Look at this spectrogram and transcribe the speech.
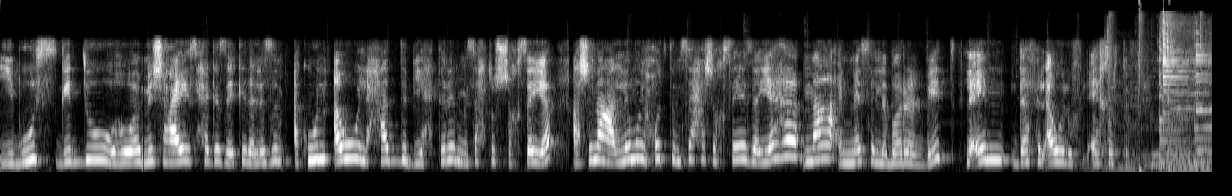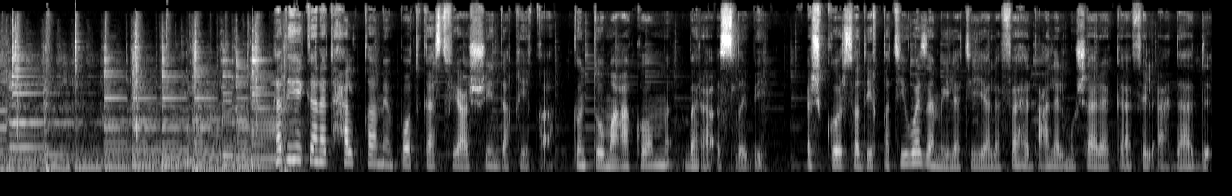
يبوس جده وهو مش عايز حاجة زي كده. لازم أكون أول حد بيحترم مساحته الشخصية عشان أعلمه يحط مساحة شخصية زيها مع الناس اللي بره البيت لأن ده في الأول وفي الآخر طفل. هذه كانت حلقة من بودكاست في عشرين دقيقة. كنت معكم براء صليبي. أشكر صديقتي وزميلتي يالا فهد على المشاركة في الإعداد.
